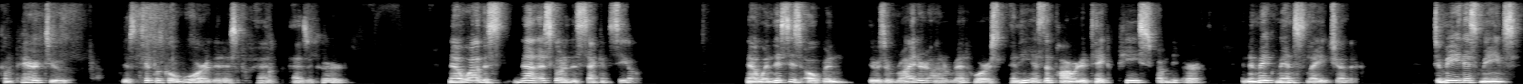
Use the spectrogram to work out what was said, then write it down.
compared to this typical war that has, has, has occurred. Now while this now let's go to the second seal. Now when this is open there's a rider on a red horse and he has the power to take peace from the earth and to make men slay each other. To me this means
